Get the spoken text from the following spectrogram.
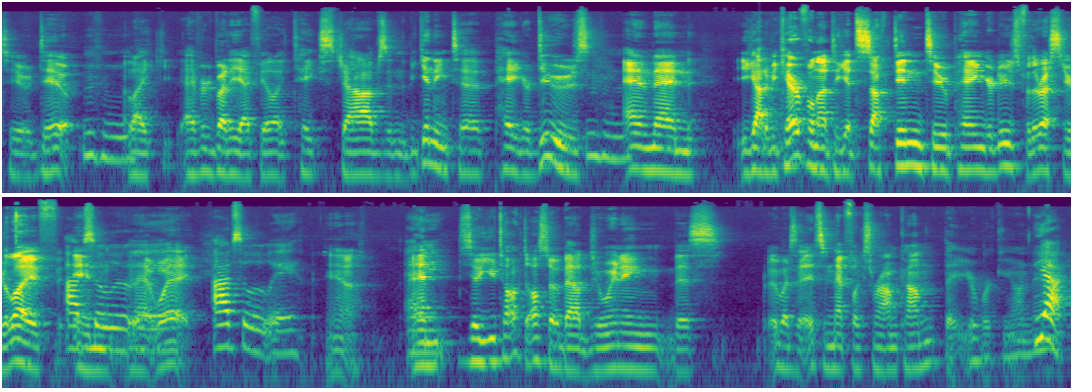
to do. Mm-hmm. Like everybody, I feel like takes jobs in the beginning to pay your dues, Mm-hmm. and then you got to be careful not to get sucked into paying your dues for the rest of your life Absolutely. in that way. Absolutely. Yeah. And And, so you talked also about joining this. What's it? It's a Netflix rom com that you're working on now. Yeah,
